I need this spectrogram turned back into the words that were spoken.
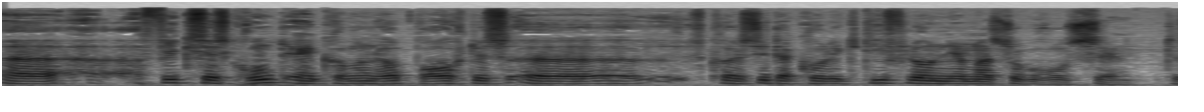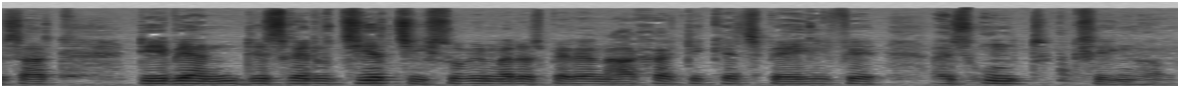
äh, ein fixes Grundeinkommen habe, braucht es äh, quasi der Kollektivlohn nicht mehr so groß sein. Das heißt, die werden, das reduziert sich, so wie wir das bei der Nachhaltigkeitsbeihilfe als und gesehen haben.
